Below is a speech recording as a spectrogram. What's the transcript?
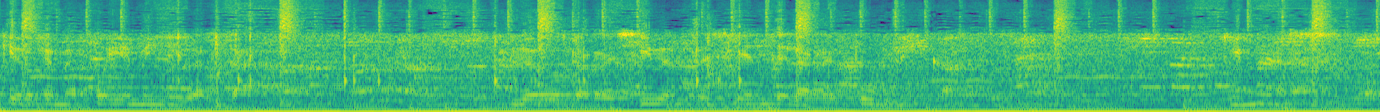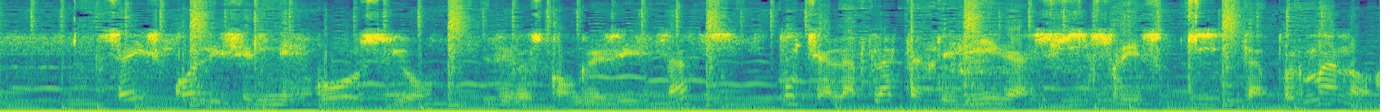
Quiero que me apoye mi libertad. Luego te recibe el presidente de la República. ¿Qué más? ¿Sabes cuál es el negocio de los congresistas? Pucha, la plata te llega así fresquita, pues, hermano.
